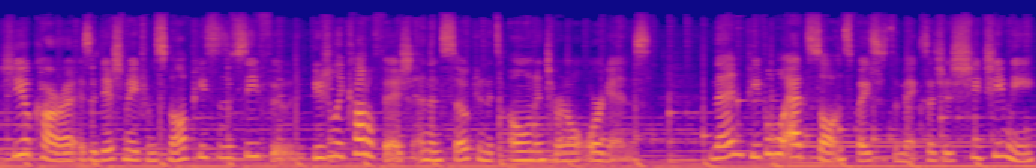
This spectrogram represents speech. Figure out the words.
Shiokara is a dish made from small pieces of seafood, usually cuttlefish, and then soaked in its own internal organs. Then, people will add salt and spices to the mix, such as shichimi,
